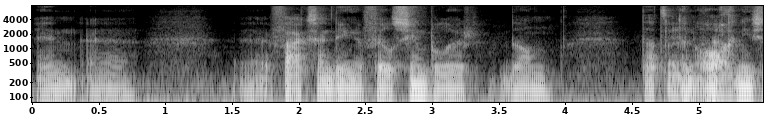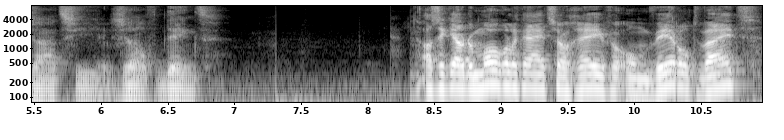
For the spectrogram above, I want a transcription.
En eh, eh, vaak zijn dingen veel simpeler dan dat een organisatie zelf denkt. Als ik jou de mogelijkheid zou geven om wereldwijd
